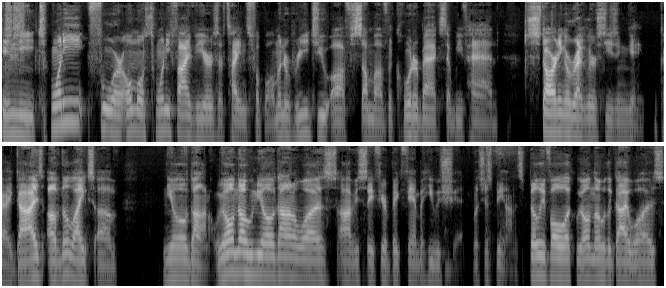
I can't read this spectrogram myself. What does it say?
in the 24, almost 25 years of Titans football, I'm gonna read you off some of the quarterbacks that we've had starting a regular season game. Okay, guys of the likes of Neil O'Donnell. We all know who Neil O'Donnell was. Obviously, if you're a big fan, but he was shit. Let's just be honest. Billy Volek. We all know who the guy was.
